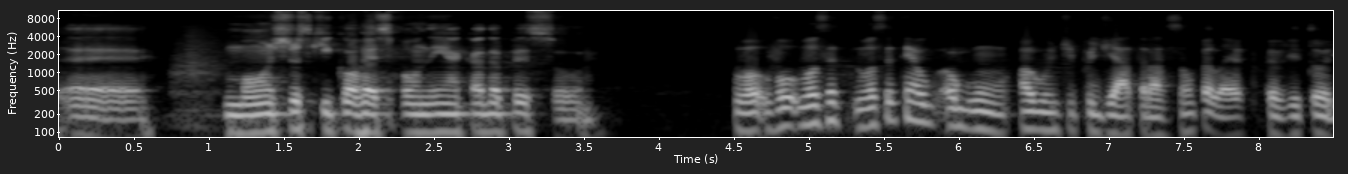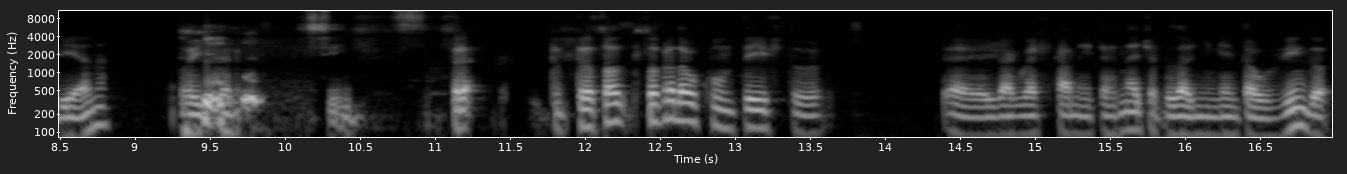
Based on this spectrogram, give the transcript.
é, monstros que correspondem a cada pessoa. Você, você tem algum, algum tipo de atração pela época vitoriana? sim. Pra, pra, só só para dar o contexto, é, já que vai ficar na internet, apesar de ninguém estar tá ouvindo,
